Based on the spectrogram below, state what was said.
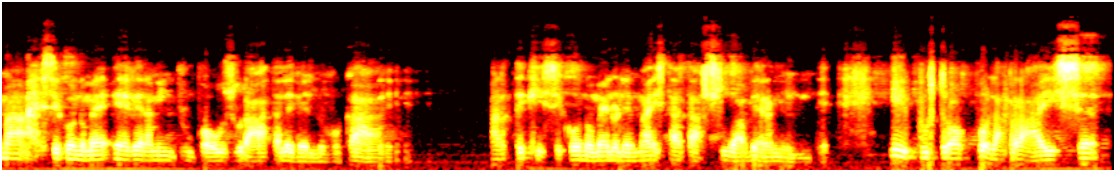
ma secondo me è veramente un po' usurata a livello vocale, parte che secondo me non è mai stata sua veramente e purtroppo la Price,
